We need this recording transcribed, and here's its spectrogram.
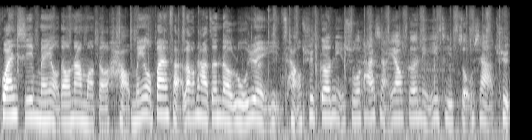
关系没有到那么的好，没有办法让他真的如愿以偿去跟你说他想要跟你一起走下去。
